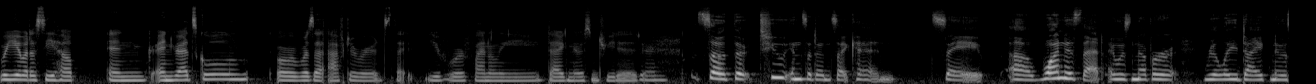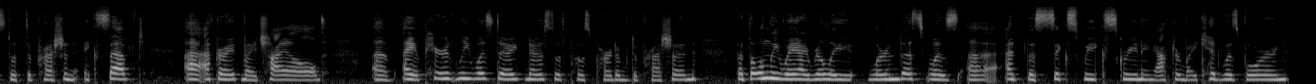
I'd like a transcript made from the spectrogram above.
Were you able to see help in in grad school, or was that afterwards that you were finally diagnosed and treated? Or So, the two incidents I can say uh, one is that I was never really diagnosed with depression except uh, after I had my child. Uh, I apparently was diagnosed with postpartum depression, but the only way I really learned this was uh, at the six week screening after my kid was born.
